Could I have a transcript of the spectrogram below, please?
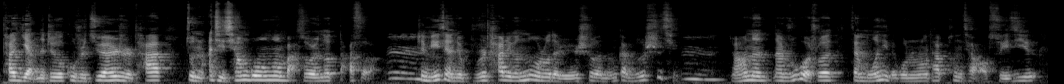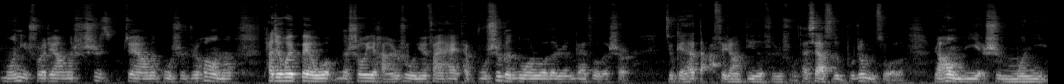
他演的这个故事居然是他就拿起枪咣咣把所有人都打死了，嗯，这明显就不是他这个懦弱的人设能干出的事情，嗯。然后呢，那如果说在模拟的过程中，他碰巧随机模拟出了这样的事这样的故事之后呢，他就会被我们的收益函数，因为发现哎，他不是个懦弱的人该做的事儿。就给他打非常低的分数，他下次就不这么做了。然后我们也是模拟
